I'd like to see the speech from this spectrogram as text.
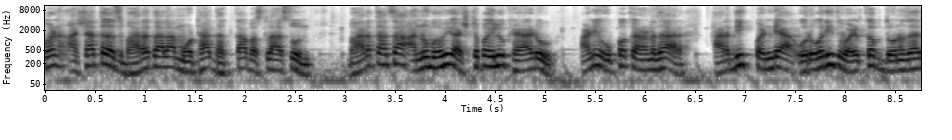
पण अशातच भारताला मोठा धक्का बसला असून भारताचा अनुभवी अष्टपैलू खेळाडू आणि उपकर्णधार हार्दिक पंड्या उर्वरित वर्ल्ड कप दोन हजार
